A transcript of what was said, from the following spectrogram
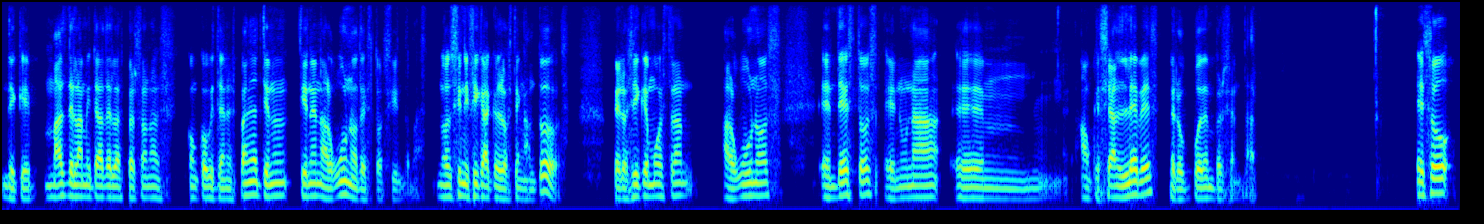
de que más de la mitad de las personas con COVID en España tienen, tienen alguno de estos síntomas. No significa que los tengan todos, pero sí que muestran algunos de estos en una, em, aunque sean leves, pero pueden presentar. Eso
